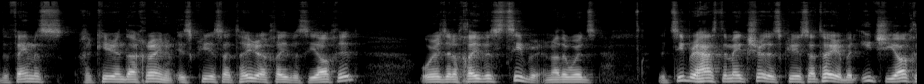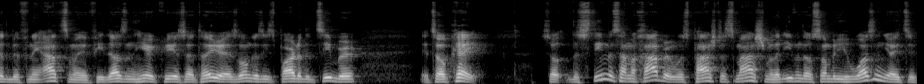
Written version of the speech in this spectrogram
The famous Chakir in the Achronim, is Kriyas HaTorah a Chayvus Yachid, or is it a Chayvus Tzibur? In other words, the tzibur has to make sure there's kriyas atayr, but each yochid b'fnei atzma, if he doesn't hear kriyas atayr, as long as he's part of the tzibur, it's okay. So the stimas hamachaber was pashtas mashma that even though somebody who wasn't yaitzer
